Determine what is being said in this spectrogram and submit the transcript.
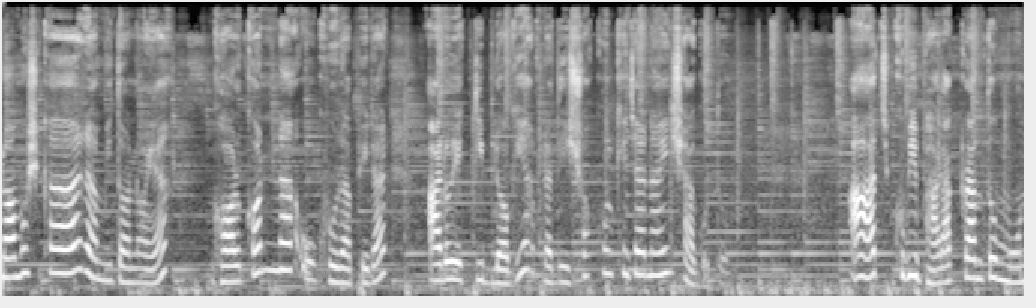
নমস্কার, আমি তনয়া। ঘরকন্যা ও ঘোরাফেরার আরও একটি ব্লগে আপনাদের সকলকে জানাই স্বাগত। আজ খুবই ভারাক্রান্ত মন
